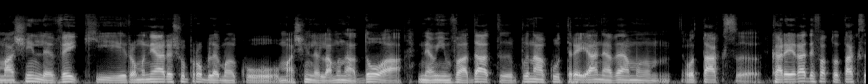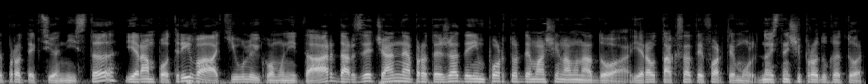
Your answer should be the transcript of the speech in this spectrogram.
mașinile vechi. România are și o problemă cu mașinile la mâna a doua. Ne-au invadat. Până acum trei ani aveam um, o taxă care era de fapt o taxă protecționistă, era împotriva achiului comunitar, dar 10 ani ne-a protejat de importuri de mașini la mâna a doua. Erau taxate foarte mult. Noi suntem și producători.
